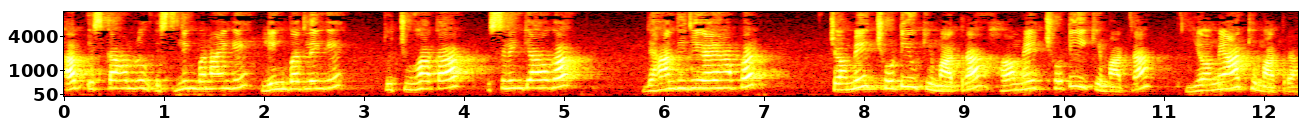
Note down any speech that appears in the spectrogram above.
अब इसका हम लोग स्त्रीलिंग बनाएँगे, लिंग बदलेंगे। तो चूहा का स्त्रीलिंग क्या होगा? ध्यान दीजिएगा यहाँ पर। च में छोटी उ की मात्रा, ह में छोटी ई की मात्रा, य में आ की मात्रा।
